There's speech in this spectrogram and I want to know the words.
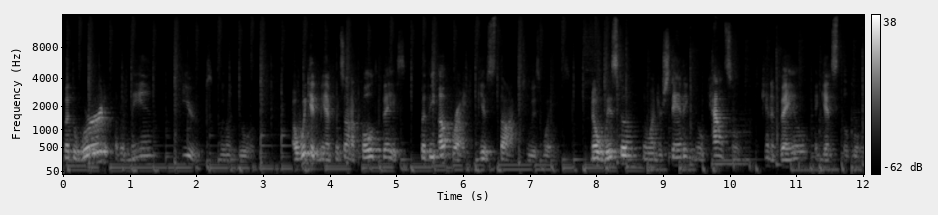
but the word of a man will endure. A wicked man puts on a bold face, but the upright gives thought to his ways. No wisdom, no understanding, no counsel can avail against the Lord.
